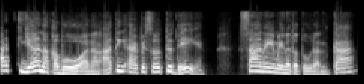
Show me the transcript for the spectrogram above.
At yan ang kabuuan ng ating episode today. Sana'y may natutunan ka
